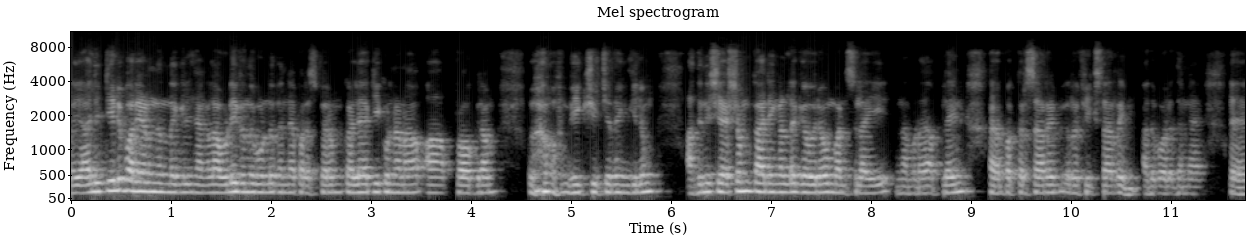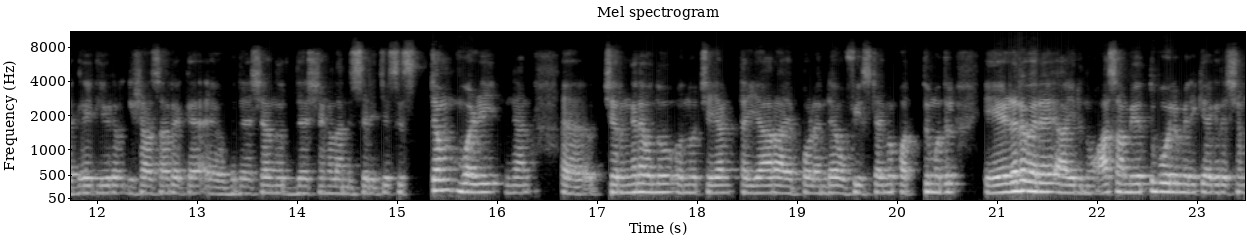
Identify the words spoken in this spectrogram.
റിയാലിറ്റിയിൽ പറയുകയാണെന്നുണ്ടെങ്കിൽ ഞങ്ങൾ അവിടെ ഇരുന്നു കൊണ്ട് തന്നെ പരസ്പരം കളിയാക്കിക്കൊണ്ടാണ് ആ പ്രോഗ്രാം വീക്ഷിച്ചതെങ്കിലും അതിനുശേഷം കാര്യങ്ങളുടെ ഗൗരവം മനസ്സിലായി. നമ്മുടെ അപ്ലൈൻ ബക്കർ സാറേയും റഫീഖ് സാറേയും അതുപോലെ തന്നെ ഗ്രേറ്റ് ലീഡർ ദിഷ ഒക്കെ ഉപദേശ നിർദ്ദേശങ്ങൾ അനുസരിച്ച് സിസ്റ്റം വഴി ഞാൻ ചെറുങ്ങനെ ഒന്ന് ഒന്ന് ചെയ്യാൻ തയ്യാറായപ്പോൾ എന്റെ ഓഫീസ് ടൈം പത്ത് മുതൽ ഏഴര വരെ ആയിരുന്നു. ആ സമയത്ത് പോലും എനിക്ക് ഏകദേശം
